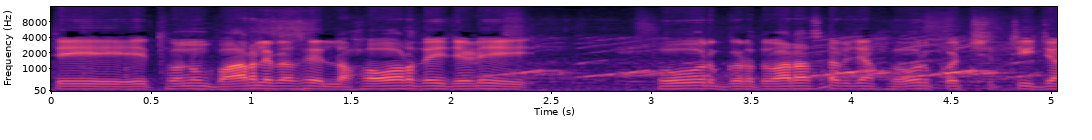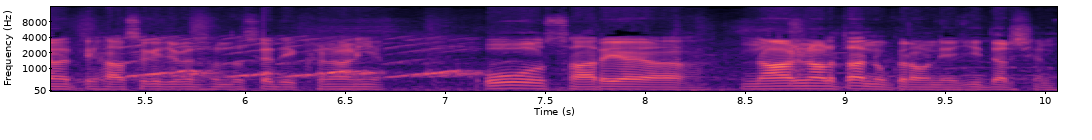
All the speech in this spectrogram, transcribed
ਤੇ ਤੁਹਾਨੂੰ ਬਾਹਰਲੇ ਪਾਸੇ ਲਾਹੌਰ ਦੇ ਜਿਹੜੇ ਹੋਰ ਗੁਰਦੁਆਰਾ ਸਾਹਿਬ ਜਾਂ ਹੋਰ ਕੁਝ ਚੀਜ਼ਾਂ ਇਤਿਹਾਸਕ ਜਿਵੇਂ ਤੁਹਾਨੂੰ ਦੱਸਿਆ ਦੇਖਣ ਵਾਲੀਆਂ, ਉਹ ਸਾਰੇ ਨਾਲ ਨਾਲ ਤੁਹਾਨੂੰ ਕਰਾਉਣੇ ਆ ਜੀ ਦਰਸ਼ਨ।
